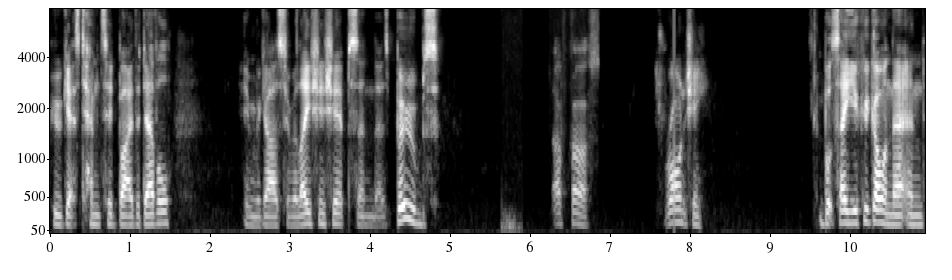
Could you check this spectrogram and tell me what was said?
who gets tempted by the devil in regards to relationships, and there's boobs. Of course. It's raunchy. But say you could go on there and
